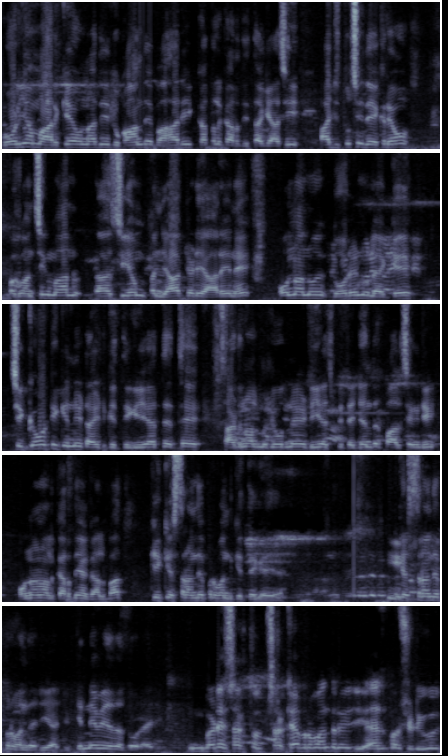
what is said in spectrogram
ਗੋਲੀਆਂ ਮਾਰ ਕੇ ਉਹਨਾਂ ਦੀ ਦੁਕਾਨ ਦੇ ਬਾਹਰ ਹੀ ਕਤਲ ਕਰ ਦਿੱਤਾ ਗਿਆ ਸੀ। ਅੱਜ ਤੁਸੀਂ ਦੇਖ ਰਹੇ ਹੋ ਭਗਵੰਤ ਸਿੰਘ ਮਾਨ ਸੀਐਮ ਪੰਜਾਬ ਜਿਹੜੇ ਆ ਰਹੇ ਨੇ, ਉਹਨਾਂ ਨੂੰ, ਦੌਰੇ ਨੂੰ ਲੈ ਕੇ ਸਿਕਿਉਰਿਟੀ ਕਿੰਨੀ ਟਾਈਟ ਕੀਤੀ ਗਈ ਹੈ ਤੇ ਇੱਥੇ ਸਾਡੇ ਨਾਲ ਮੌਜੂਦ ਨੇ ਡੀਐਸਪੀ ਤੇਜਿੰਦਰਪਾਲ ਸਿੰਘ ਜੀ ਉਹਨਾਂ ਨਾਲ ਕਰਦੇ ਹਾਂ ਗੱਲਬਾਤ ਕਿ ਕਿਸ ਤਰ੍ਹਾਂ ਦੇ ਪ੍ਰਬੰਧ ਕੀਤੇ ਗਏ ਆ ਕਿਸ ਤਰ੍ਹਾਂ ਦੇ ਪ੍ਰਬੰਧ ਹੈ ਜੀ ਅੱਜ? ਕਿੰਨੇ ਵਜੇ ਦਾ ਦੌਰਾ ਹੈ ਜੀ? ਬੜੇ ਸਖਤ ਸੁਰੱਖਿਆ ਪ੍ਰਬੰਧ ਨੇ ਜੀ ਐਜ਼ ਪਰ ਸ਼ਡਿਊਲ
